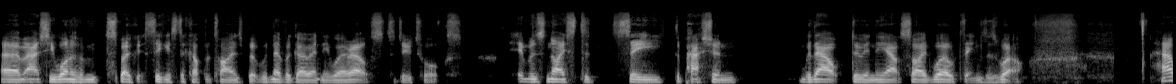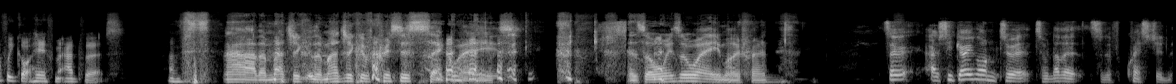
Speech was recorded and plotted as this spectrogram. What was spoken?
Um, actually, one of them spoke at SIGiST a couple of times, but would never go anywhere else to do talks. It was nice to see the passion without doing the outside world things as well. How have we got here from adverts? I'm Ah, the magic the magic of Chris's segues. There's always a way, my friend. So, actually, going on to to another sort of question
